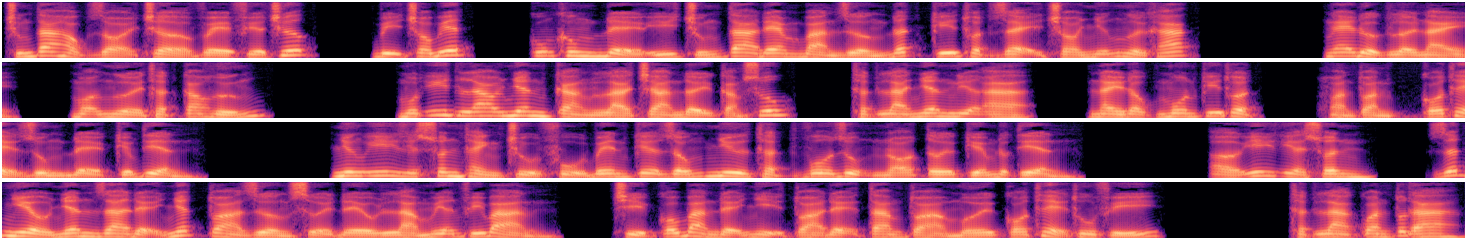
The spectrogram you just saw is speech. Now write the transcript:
Chúng ta học giỏi trở về phía trước, bị cho biết, cũng không để ý chúng ta đem bàn giường đất kỹ thuật dạy cho những người khác. Nghe được lời này, mọi người thật cao hứng. Một ít lao nhân càng là tràn đầy cảm xúc, thật là nhân nghĩa à, này độc môn kỹ thuật, hoàn toàn có thể dùng để kiếm tiền. Nhưng Y Dì Xuân thành chủ phủ bên kia giống như thật vô dụng nó tới kiếm được tiền. Ở Y Dì Xuân, rất nhiều nhân gia đệ nhất tòa giường sưởi đều là miễn phí bản, chỉ có bàn đệ nhị tòa đệ tam tòa mới có thể thu phí. Thật là quan tốt ta.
